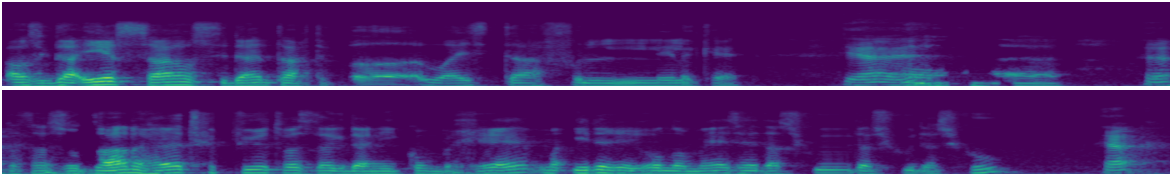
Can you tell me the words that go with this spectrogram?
als ik dat eerst zag als student, dacht ik, oh, wat is dat voor lelijkheid. Ja, ja. Dat dat zodanig uitgepuurd was dat ik dat niet kon begrijpen. Maar iedereen rondom mij zei, dat is goed, dat is goed, dat is goed. Ja.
